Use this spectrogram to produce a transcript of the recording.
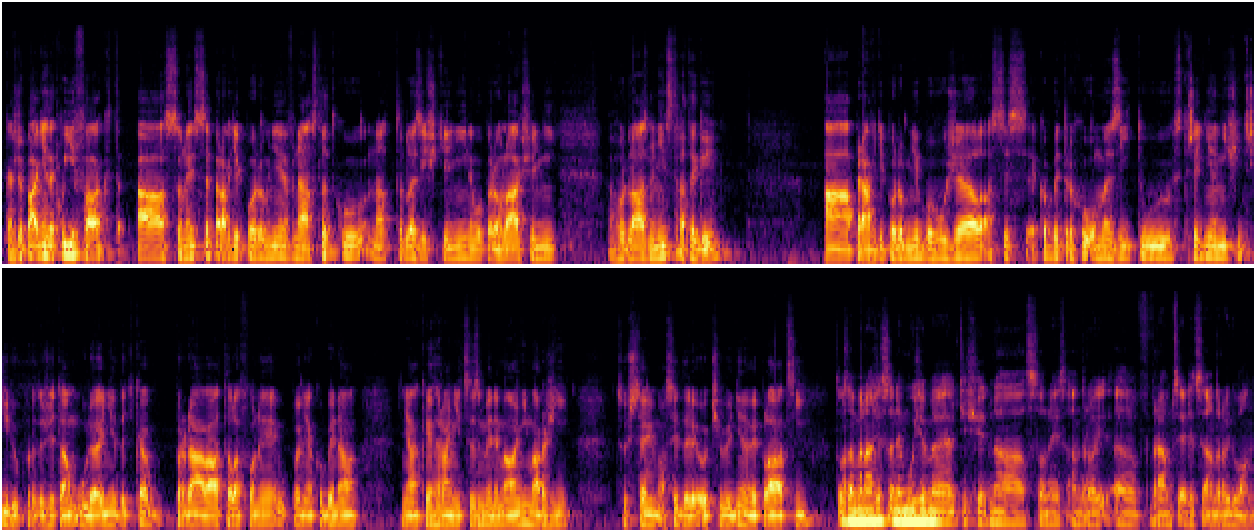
Každopádně takový fakt a Sony se pravděpodobně v následku na tohle zjištění nebo prohlášení hodlá změnit strategii a pravděpodobně bohužel asi jakoby trochu omezí tu střední a nižší třídu, protože tam údajně teďka prodává telefony úplně jakoby na nějaké hranice s minimální marží, což se jim asi tedy očividně nevyplácí. To znamená, že se nemůžeme těšit na Sony s Android, eh, v rámci edice Android One.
